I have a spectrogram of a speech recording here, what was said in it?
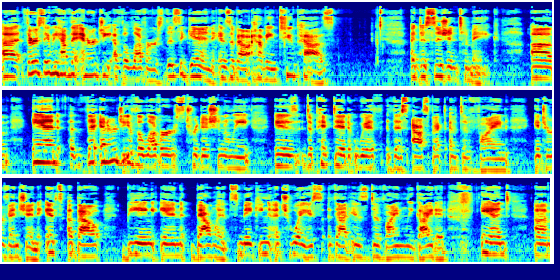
Uh, Thursday, we have the energy of the lovers. This again is about having two paths, a decision to make. Um, and the energy of the lovers traditionally is depicted with this aspect of divine intervention. It's about being in balance, making a choice that is divinely guided. And um,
